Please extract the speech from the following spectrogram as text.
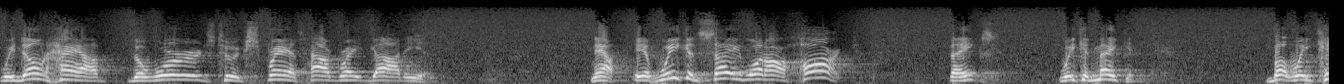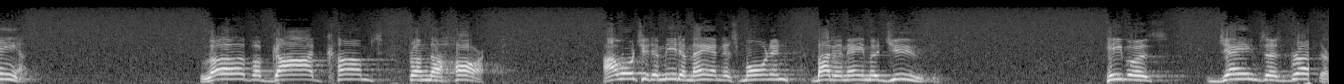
we don't have the words to express how great God is. Now, if we could say what our heart thinks, we could make it. But we can't. Love of God comes from the heart. I want you to meet a man this morning by the name of Jude. He was James's brother,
